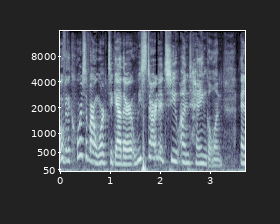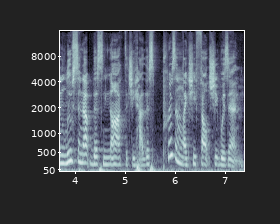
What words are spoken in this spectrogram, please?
Over the course of our work together, we started to untangle and, and loosen up this knot that she had, this prison like she felt she was in.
